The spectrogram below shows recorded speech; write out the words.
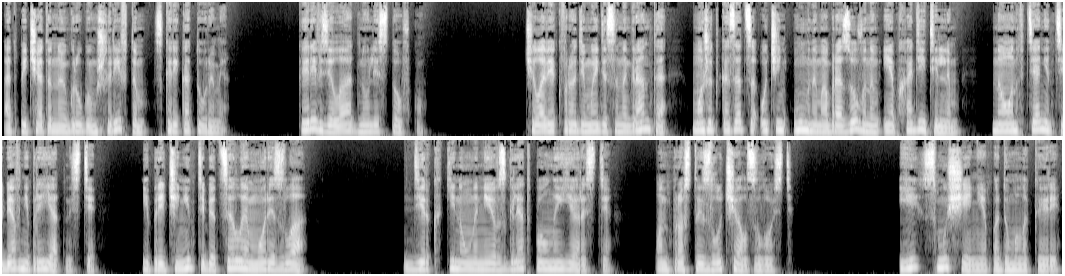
отпечатанную грубым шрифтом с карикатурами. Кэрри взяла одну листовку. Человек вроде Мэдисона Гранта может казаться очень умным, образованным и обходительным, но он втянет тебя в неприятности и причинит тебе целое море зла. Дирк кинул на нее взгляд полной ярости. Он просто излучал злость. «И смущение», — подумала Кэрри.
